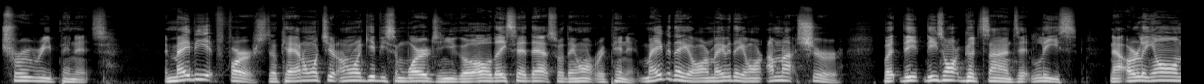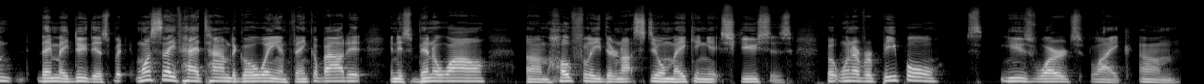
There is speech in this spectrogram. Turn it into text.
true repentance, and maybe at first, okay, I don't want you. I don't want to give you some words and you go, oh, they said that, so they aren't repentant. Maybe they are, maybe they aren't. I'm not sure, but the, these aren't good signs, at least. Now, early on, they may do this, but once they've had time to go away and think about it, and it's been a while, um, hopefully they're not still making excuses. But whenever people use words like um,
